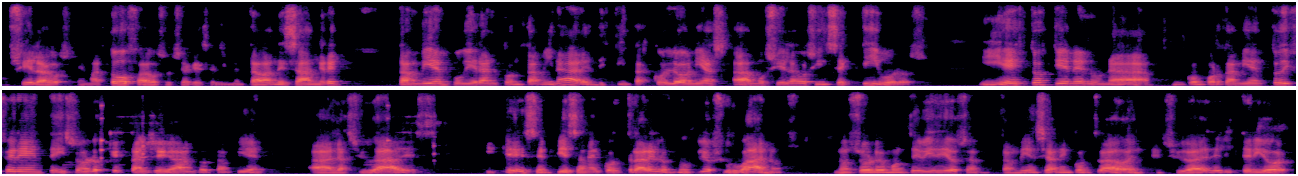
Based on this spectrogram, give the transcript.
murciélagos hematófagos, o sea que se alimentaban de sangre, también pudieran contaminar en distintas colonias a murciélagos insectívoros. Y estos tienen un comportamiento diferente y son los que están llegando también a las ciudades y que se empiezan a encontrar en los núcleos urbanos. No solo en Montevideo, también se han encontrado en, ciudades del interior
